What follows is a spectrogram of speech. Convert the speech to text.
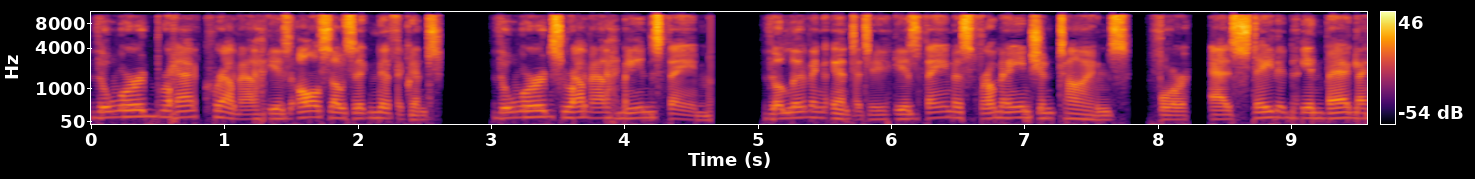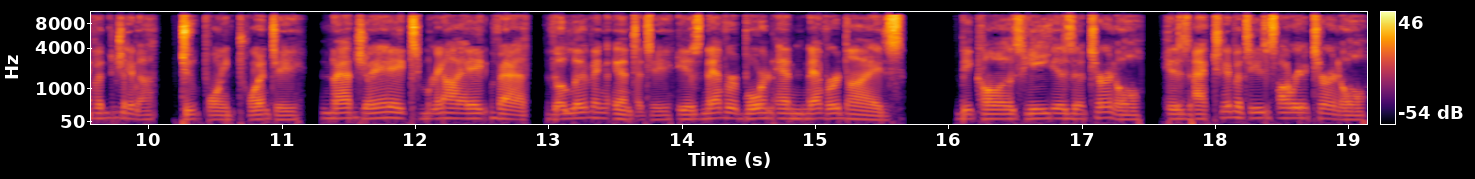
The word Brahakrama is also significant. The word Srama means fame. The living entity is famous from ancient times, for, as stated in Bhagavad Gita 2.20, Najayat Mriyat the living entity is never born and never dies. Because he is eternal, his activities are eternal,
